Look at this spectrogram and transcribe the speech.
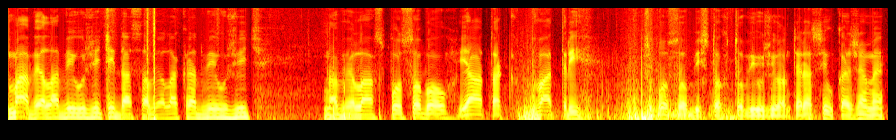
má veľa využití, dá sa veľakrát využiť na veľa spôsobov. Ja tak 2-3 spôsoby z tohto využívam. Teraz si ukážeme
